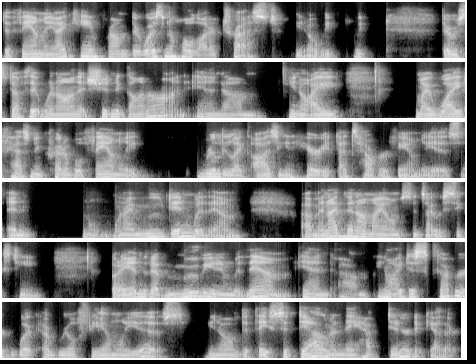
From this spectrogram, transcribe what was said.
the family I came from, there wasn't a whole lot of trust. You know, we we there was stuff that went on that shouldn't have gone on. And, um, you know, I, my wife has an incredible family, really like Ozzie and Harriet. That's how her family is. And you know, when I moved in with them, um, and I've been on my own since I was 16, but I ended up moving in with them. And, um, you know, I discovered what a real family is, you know, that they sit down and they have dinner together.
